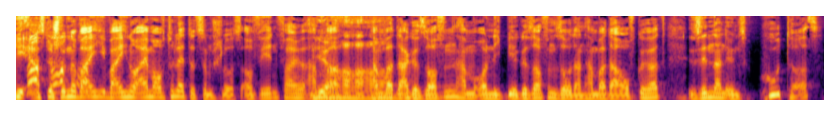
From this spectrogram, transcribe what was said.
Die erste Stunde war ich, war ich nur einmal auf Toilette zum Schluss. Auf jeden Fall haben, Ja. wir, haben wir da gesoffen, haben ordentlich Bier gesoffen, so, dann haben wir da aufgehört, sind dann ins Hooters,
